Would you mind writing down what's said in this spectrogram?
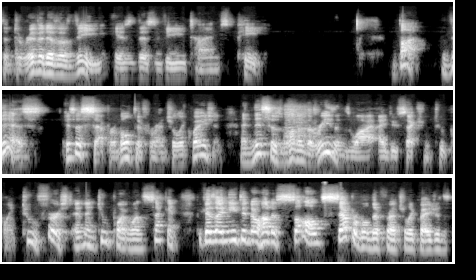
the derivative of v is this v times p. But this is a separable differential equation. And this is one of the reasons why I do section 2.2 first and then 2.1 second, because I need to know how to solve separable differential equations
